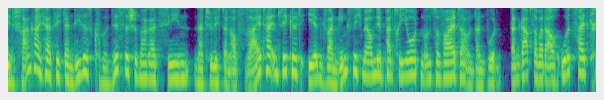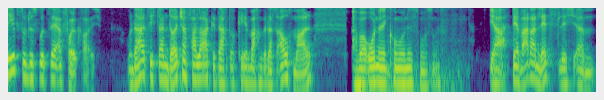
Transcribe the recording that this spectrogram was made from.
in Frankreich hat sich dann dieses kommunistische Magazin natürlich dann auch weiterentwickelt. Irgendwann ging es nicht mehr um den Patrioten und so weiter. Und dann wurde, dann gab es aber da auch Urzeitkrebs und es wurde sehr erfolgreich. Und da hat sich dann ein deutscher Verlag gedacht, okay, machen wir das auch mal. Aber ohne den Kommunismus. Ne? Ja, der war dann letztlich, ähm,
